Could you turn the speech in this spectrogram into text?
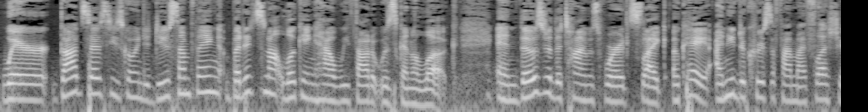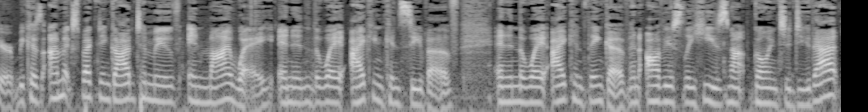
where God says He's going to do something, but it's not looking how we thought it was going to look. And those are the times where it's like, okay, I need to crucify my flesh here because I'm expecting God to move in my way and in the way I can conceive of and in the way I can think of. And obviously, He's not going to do that.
